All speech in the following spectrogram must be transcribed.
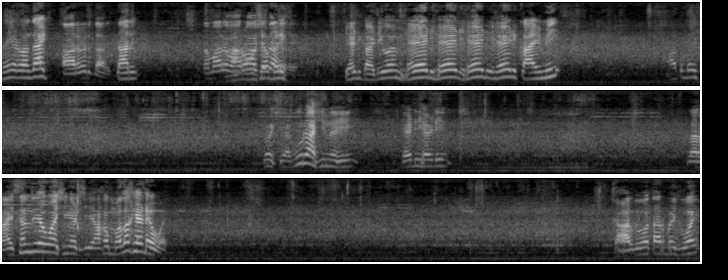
નહીં હેડવા જાય હારો હેડ તારે. તમારે વારો આવશે તારે ભાઈ. હેડ કાઢી હોય હેડ હેડ હેડ હેડ કાયમી. આ તો ભાઈ. કોઈ શેગું રાશી નહીં. હેડી હેડી. પેલા રાયસન જે હોય છે હેડ છે આખો મલક હેડે હોય. ચાર દો તાર ભાઈ હોય,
